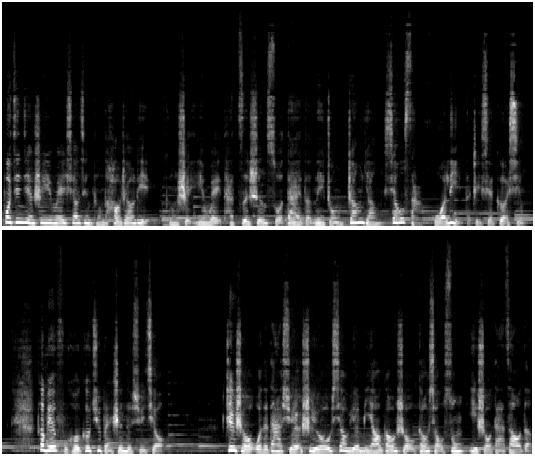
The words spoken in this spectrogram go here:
不仅仅是因为萧敬腾的号召力，更是因为他自身所带的那种张扬、潇洒、活力的这些个性，特别符合歌曲本身的需求。这首《我的大学》是由校园民谣高手高晓松一手打造的，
